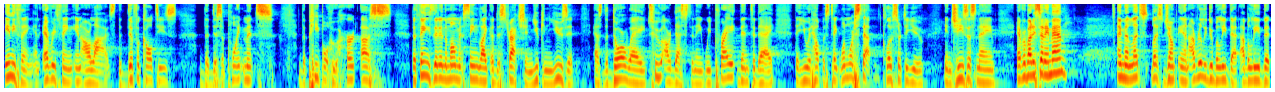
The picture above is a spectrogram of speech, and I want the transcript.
anything and everything in our lives the difficulties, the disappointments, the people who hurt us, the things that in the moment seemed like a distraction. You can use it as the doorway to our destiny. We pray then today that you would help us take one more step closer to you in Jesus' name. Everybody said amen. Amen. amen. Let's let's jump in. I really do believe that. I believe that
